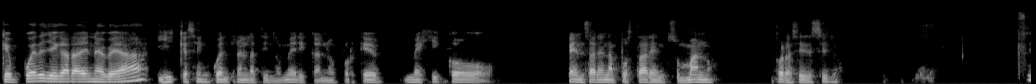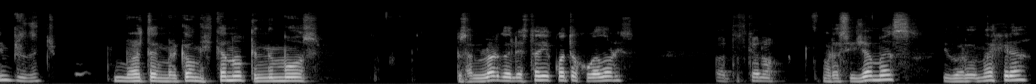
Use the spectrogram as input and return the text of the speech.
que puede llegar a NBA y que se encuentra en Latinoamérica, ¿no? Porque México pensar en apostar en su mano, por así decirlo. Sí, pues de hecho, ahorita en el mercado mexicano tenemos, pues a lo largo del estadio, cuatro jugadores. Toscano. Horacio Llamas, Eduardo Nájera,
